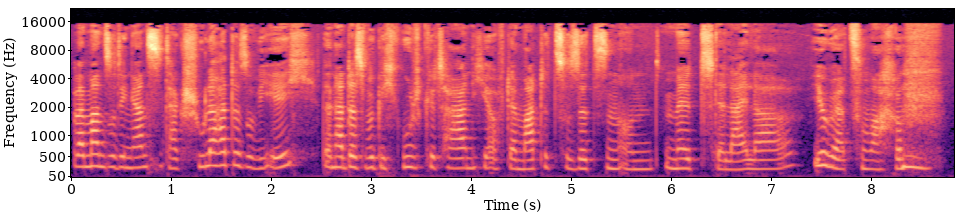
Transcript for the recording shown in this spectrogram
wenn man so den ganzen Tag Schule hatte, so wie ich, dann hat das wirklich gut getan, hier auf der Matte zu sitzen und mit der Laila Yoga zu machen.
